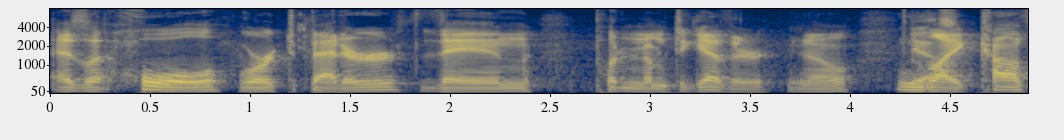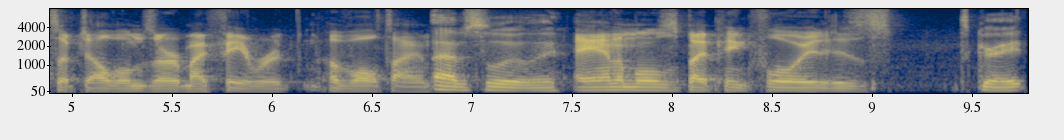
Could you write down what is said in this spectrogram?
as a whole worked better than putting them together. You know, Yes. like concept albums are my favorite of all time. absolutely, Animals by Pink Floyd is it's great.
